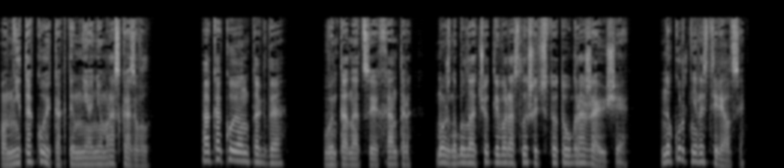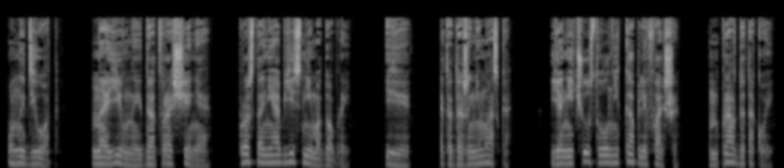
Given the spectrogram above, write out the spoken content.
Он не такой, как ты мне о нем рассказывал. А какой он тогда? В интонациях Хантер можно было отчетливо расслышать что-то угрожающее, но Курт не растерялся. Он идиот. Наивный до отвращения, просто необъяснимо добрый. И это даже не маска. Я не чувствовал ни капли фальши. Он правда такой.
